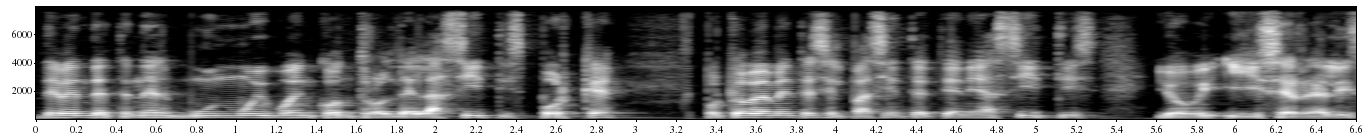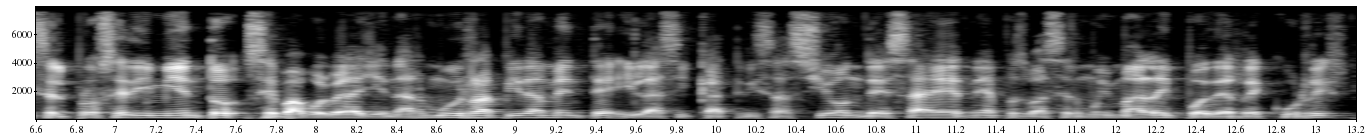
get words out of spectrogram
deben de tener un muy buen control de la citis. ¿Por qué? Porque obviamente si el paciente tiene asitis y, se realiza el procedimiento, se va a volver a llenar muy rápidamente y la cicatrización de esa hernia pues va a ser muy mala y puede recurrir.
